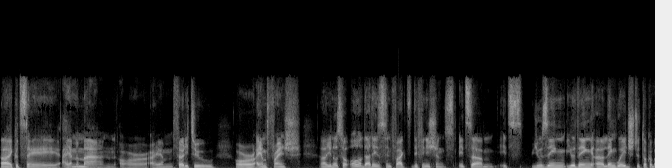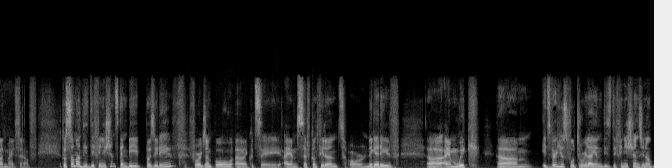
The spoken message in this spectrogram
uh, I could say I am a man, or I am 32, or I am French. Uh, you know, so all of that is in fact definitions. It's um, it's using using uh, language to talk about myself. So some of these definitions can be positive. For example, uh, I could say I am self-confident or negative. Uh, I am weak. Um, it's very useful to rely on these definitions, you know,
